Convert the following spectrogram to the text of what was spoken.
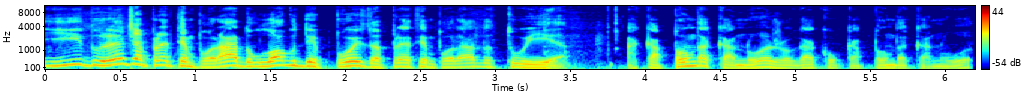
E durante a pré-temporada, ou logo depois da pré-temporada, tu ia a Capão da Canoa jogar com o Capão da Canoa.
